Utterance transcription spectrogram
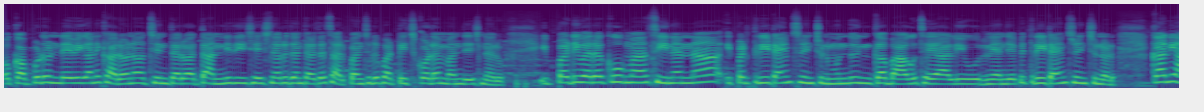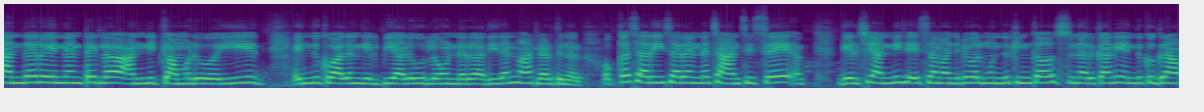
ఒకప్పుడు ఉండేవి కానీ కరోనా వచ్చిన తర్వాత అన్ని తీసేసినారు. దాని తర్వాత సర్పంచులు పట్టించుకోవడం బంద్ చేసినారు. ఇప్పటి వరకు మా అన్న ఇప్పటి త్రీ టైమ్స్ నించుండు. ముందు ఇంకా బాగు చేయాలి ఊరిని అని చెప్పి త్రీ టైమ్స్ నించున్నాడు. కానీ అందరూ ఏంటంటే ఇట్లా అన్నిటికీ అమ్ముడు పోయి ఎందుకు వాళ్ళని గెలిపియాలి? ఊర్లో ఉండరు అది ఇది అని మాట్లాడుతున్నారు. ఒక్కసారి ఈసారి అయినా ఛాన్స్ ఇస్తే గెలిచి అన్నీ చేస్తామని చెప్పి వాళ్ళు ముందుకు ఇంకా వస్తున్నారు కానీ ఎందుకు గ్రామ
